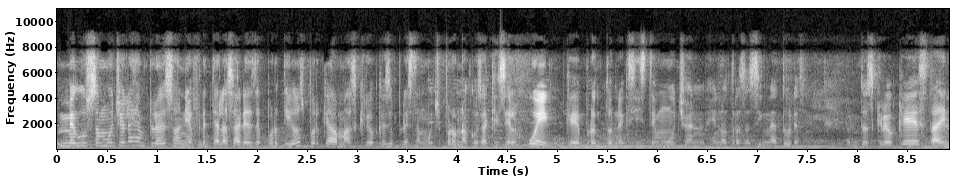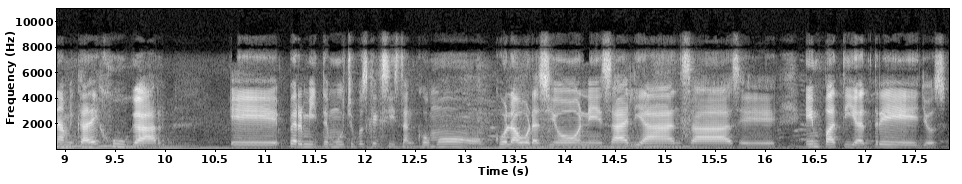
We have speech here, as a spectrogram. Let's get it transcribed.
me gusta mucho el ejemplo de Sonia frente a las áreas deportivas porque además creo que se prestan mucho para una cosa que es el juego, que de pronto no existe mucho en, en otras asignaturas. Pero entonces creo que esta dinámica de jugar eh, permite mucho pues que existan como colaboraciones, alianzas, eh, empatía entre ellos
